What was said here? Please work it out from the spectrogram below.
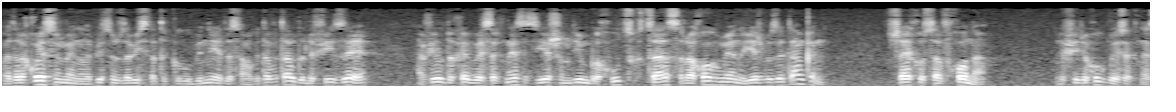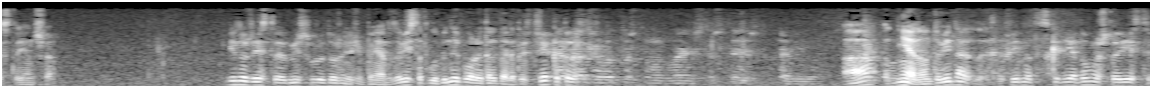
В это ракой семейно написано, что зависит от глубины это самое. Когда вот для физе, а фил духе бесакнесес ешем дим бахуц хцас рахок мену еш безайтамкан шайху савхона лефирихук бесакнесес таянша. И тут здесь Мишуру тоже не очень понятно. Зависит от глубины бора и так далее. То есть человек, который... Же. А? Нет, ну то видно, видно, так сказать, я думаю, что есть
